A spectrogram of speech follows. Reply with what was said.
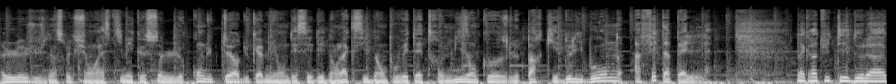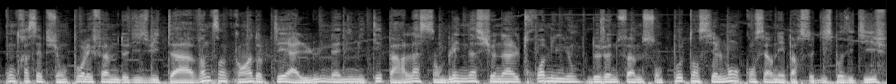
Le juge d'instruction a estimé que seul le conducteur du camion décédé dans l'accident pouvait être mis en cause. Le parquet de Libourne a fait appel. La gratuité de la contraception pour les femmes de 18 à 25 ans adoptée à l'unanimité par l'Assemblée nationale. 3 millions de jeunes femmes sont potentiellement concernées par ce dispositif.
